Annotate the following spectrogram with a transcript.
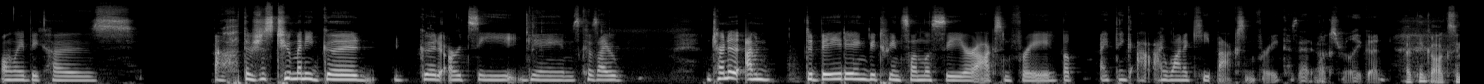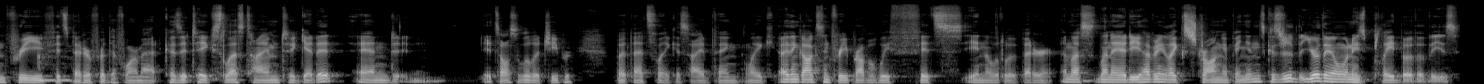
only because uh, there's just too many good, good artsy games. Because I, I'm trying to, I'm debating between Sunless Sea or Oxenfree, but I think I, I want to keep Oxenfree because it looks really good. I think Oxenfree um, fits better for the format because it takes less time to get it and it's also a little bit cheaper. But that's like a side thing. Like I think Oxenfree probably fits in a little bit better. Unless Linnea, do you have any like strong opinions? Because you're the, you're the only one who's played both of these.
